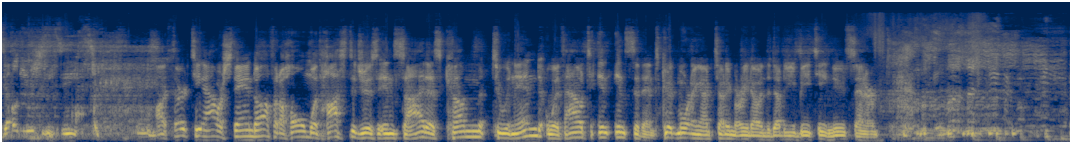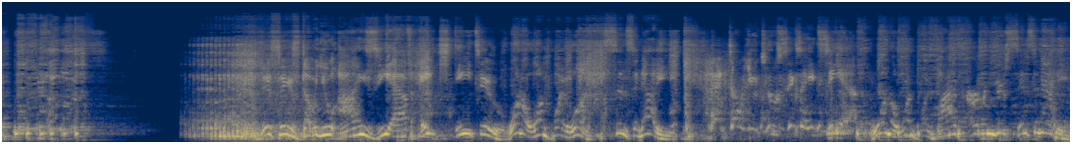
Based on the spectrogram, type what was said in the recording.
WBT. Our 13 hour standoff at a home with hostages inside has come to an end without an incident. Good morning. I'm Tony Marino in the WBT News Center. This is WIZF HD2 101.1 Cincinnati and W268CF 101.5 Erlanger, Cincinnati.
